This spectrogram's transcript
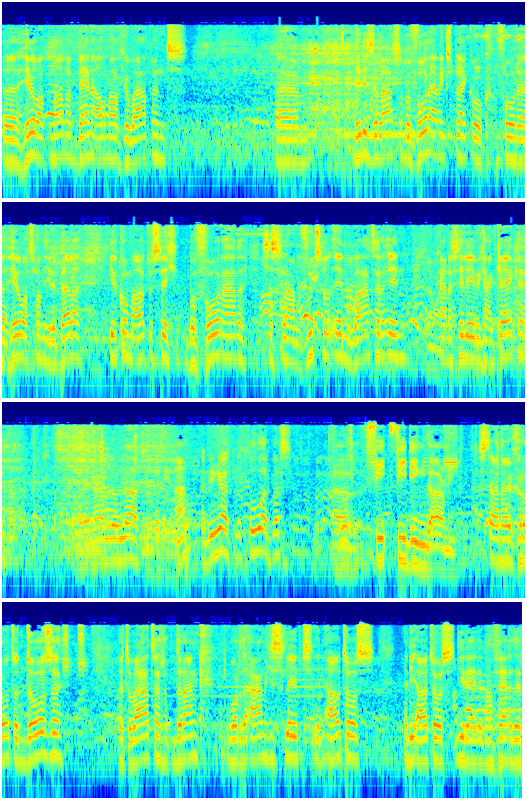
heel wat mannen, bijna allemaal gewapend. Um, dit is de laatste bevoorradingsplek ook voor uh, heel wat van die rebellen. Hier komen auto's zich bevoorraden. Ze slaan voedsel in, water in. We gaan eens heel even gaan kijken. Uh, feeding the army. Er staan uh, grote dozen met water, drank, worden aangesleept in auto's. En die auto's die rijden dan verder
